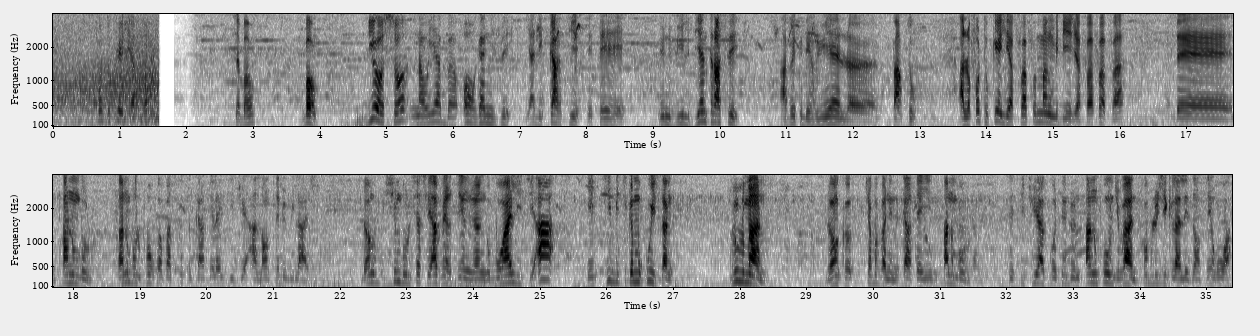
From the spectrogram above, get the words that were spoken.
Faut tout qu'il y a. C'est bon? Bon. Diosso, Naouyab organisé. Il y a des quartiers. C'était une ville bien tracée, avec des ruelles euh, partout. Alors, faut qu'il y a fa, faut mang midinja fa fa fa. C'est Tanumboul. Pourquoi? Parce que ce quartier-là est situé à l'entrée du village. Donc, Chimboul, ça c'est avertir Ngang Boali, ti ah, et Chibiti Kamukouisang, Lulman. Donc, Tchabavan, le quartier Tanumboul. C'est situé à côté de Tanumpunji Van. Il faut logique là, les anciens rois.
